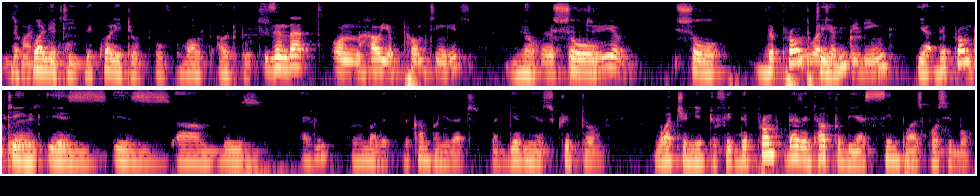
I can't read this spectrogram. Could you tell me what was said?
The quality, the quality of, of, of out, output. Isn't that on how you're prompting it? No. So, so the prompting. what you're feeding. yeah, the prompting is is um these. I don't remember the, the company that that gave me a script of what you need to feed. The prompt doesn't have to be as simple as possible.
